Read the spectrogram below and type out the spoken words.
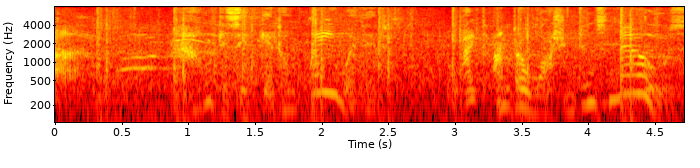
How does it get away with it? Right under Washington's nose.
